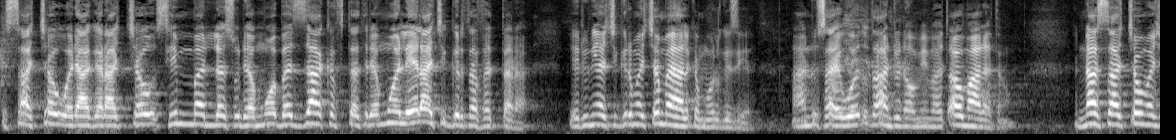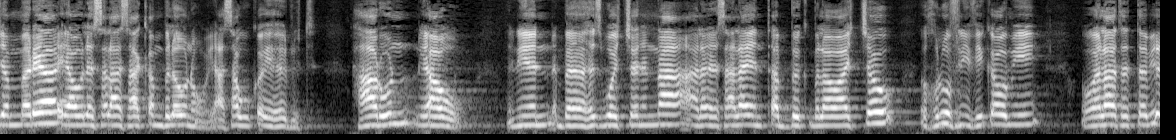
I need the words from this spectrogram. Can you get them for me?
እሳቸው ወደ አገራቸው ሲመለሱ ደግሞ በዛ ክፍተት ደግሞ ሌላ ችግር ተፈጠረ። የዱንያ ችግር መቼም አያልቅም ሁልጊዜ አንዱ ሳይወጡት አንዱ ነው የሚመጣው ማለት ነው። እና እሳቸው መጀመሪያ ያው ለሰላሳ ቀን ብለው ነው ያሳውቀው የሄዱት። ሀሩን ያው እኔን በህዝቦችንና አለሳላይን ጠብቅ ብለዋቸው እክሉፍኒ ፊ ቀውሚ ወላ ተተቢዕ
